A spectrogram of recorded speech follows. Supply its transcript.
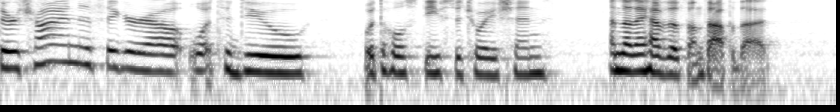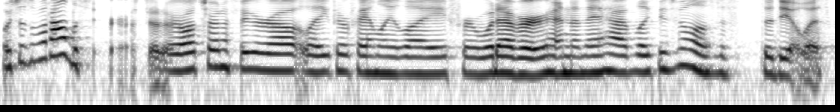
they're trying to figure out what to do with the whole Steve situation, and then they have this on top of that, which is what all the superheroes do. They're all trying to figure out like their family life or whatever, and then they have like these villains to, to deal with.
